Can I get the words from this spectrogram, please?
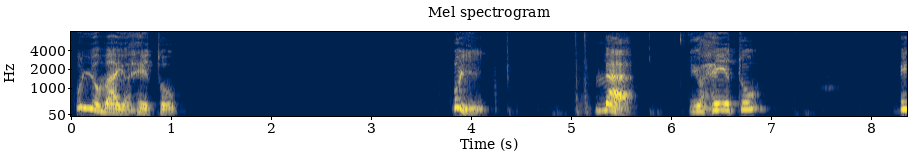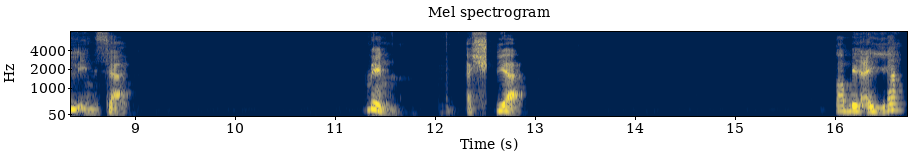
كل ما يحيط كل ما يحيط بالإنسان من أشياء طبيعية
